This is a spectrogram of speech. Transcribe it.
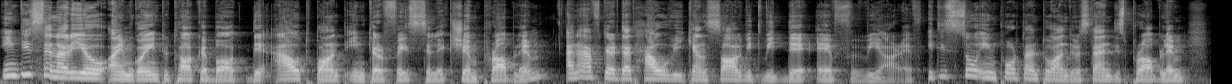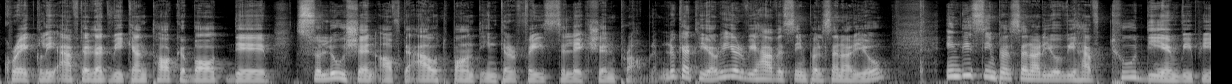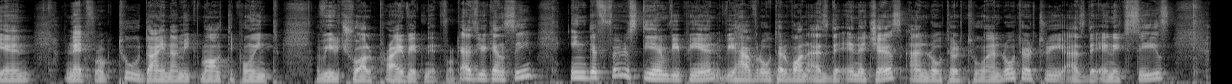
In this scenario, I'm going to talk about the outbound interface selection problem and after that how we can solve it with the FVRF. It is so important to understand this problem correctly. After that we can talk about the solution of the outbound interface selection problem. Look at here, here we have a simple scenario in this simple scenario, we have two DMVPN network, two dynamic multi-point virtual private network. As you can see, in the first DMVPN, we have router 1 as the NHS and router 2 and router 3 as the NHCs.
